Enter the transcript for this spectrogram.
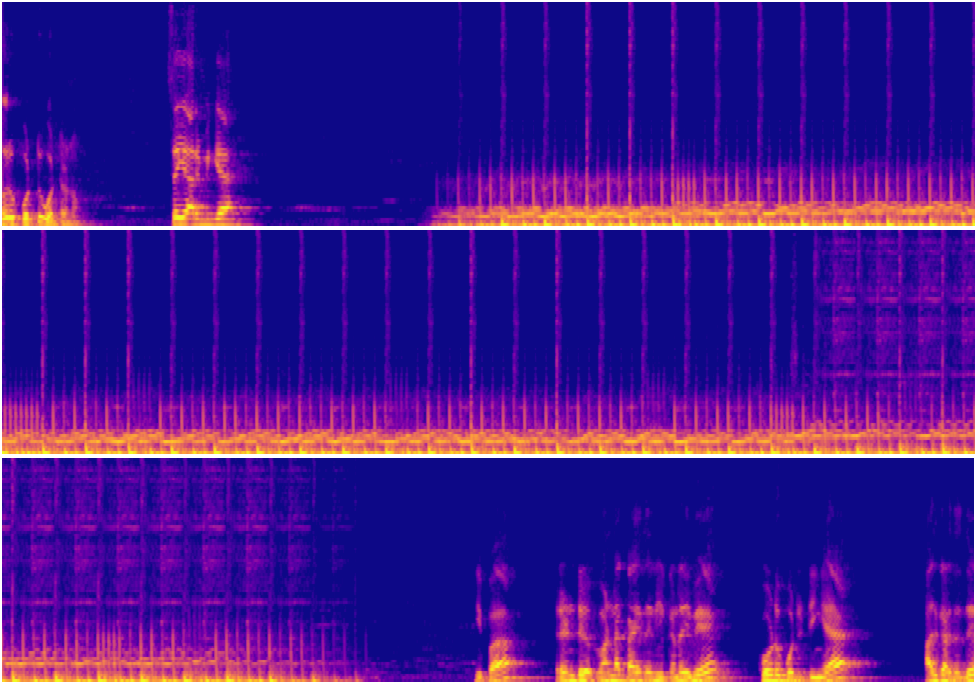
ஒரு பொட்டு ஒட்டணும். செய்ய ஆரம்பிங்க. இப்போ ரெண்டு வண்ண காகிதங்களுக்கு நடுவே கோடு போட்டுட்டீங்க. அதுக்கு அடுத்தது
